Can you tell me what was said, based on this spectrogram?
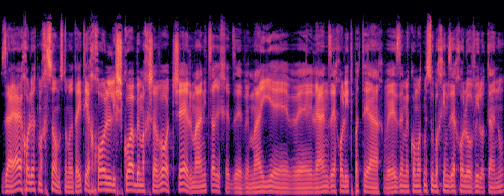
זה היה יכול להיות מחסום, זאת אומרת הייתי יכול לשקוע במחשבות של מה אני צריך את זה ומה יהיה ולאן זה יכול להתפתח ואיזה מקומות מסובכים זה יכול להוביל אותנו.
